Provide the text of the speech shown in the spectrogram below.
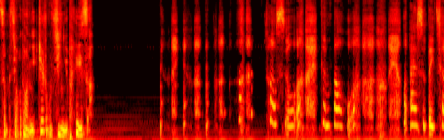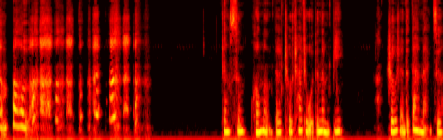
怎么教到你这种妓女胚子？操死我！敢抱我！我爱死被强暴了！张森狂猛的抽插着我的嫩逼，柔软的大奶子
